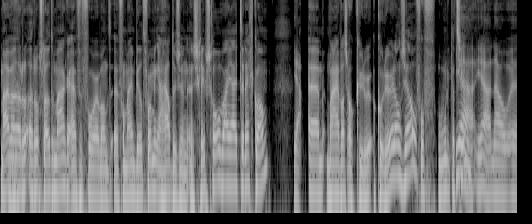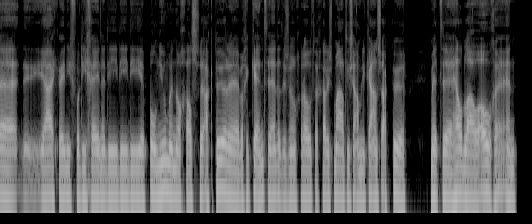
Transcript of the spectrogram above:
Maar wel, Ro- Rob Slotenmaker, even voor, want, eh, voor mijn beeldvorming. Hij had dus een, een slipschool waar jij terecht kwam. Ja. Ehm, maar hij was ook coureur, coureur dan zelf? Of hoe moet ik dat ja, zien? ja, nou, ja, ik weet niet voor diegenen die, die, die Paul Newman nog als acteur hebben gekend. Hè, dat is een grote, charismatische Amerikaanse acteur met helblauwe ogen. En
